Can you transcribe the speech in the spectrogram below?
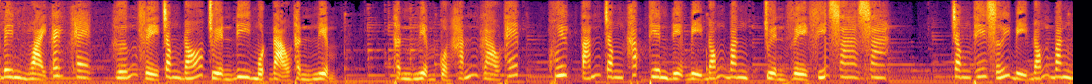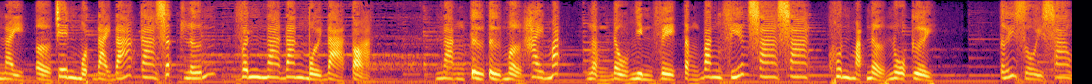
bên ngoài cách khe, hướng về trong đó truyền đi một đạo thần niệm. Thần niệm của hắn gào thét, khuyết tán trong khắp thiên địa bị đóng băng, truyền về phía xa xa. Trong thế giới bị đóng băng này, ở trên một đài đá ca rất lớn, Vân Na đang ngồi đả tỏa. Nàng từ từ mở hai mắt, ngẩng đầu nhìn về tầng băng phía xa xa, khuôn mặt nở nụ cười. Tới rồi sao?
